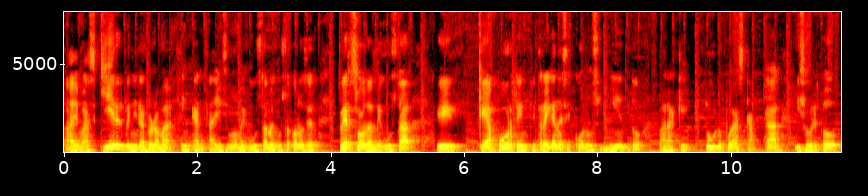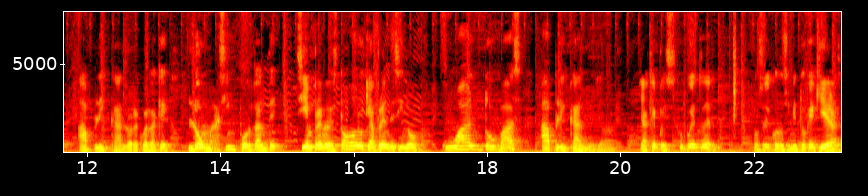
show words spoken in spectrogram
además quieres venir al programa, encantadísimo, me gusta, me gusta conocer personas, me gusta eh, que aporten, que traigan ese conocimiento para que tú lo puedas captar y sobre todo aplicarlo. Recuerda que lo más importante siempre no es todo lo que aprendes, sino cuánto vas aplicando ya, ya que pues tú puedes tener sé, el conocimiento que quieras,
